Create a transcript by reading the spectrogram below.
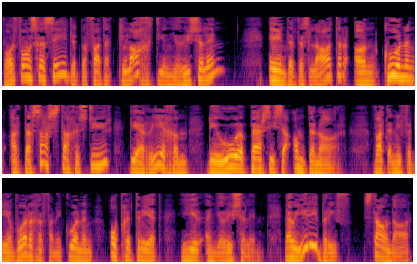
Word vir ons gesê dit bevat 'n klag teen Jerusalem en dit is later aan koning Artasasta gestuur deur Regem, die hoë Persiese amptenaar wat in die verteenwoordiger van die koning opgetree het hier in Jerusalem. Nou hierdie brief staan daar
